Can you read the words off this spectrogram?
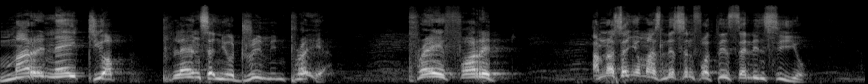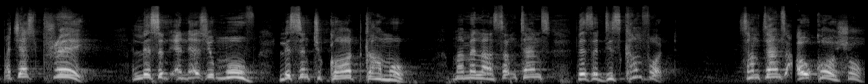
Marinate your plans and your dream in prayer. Pray for it. I'm not saying you must listen for things selling see you, but just pray. Listen, and as you move, listen to God, Kamo. Mamela, sometimes there's a discomfort. Sometimes oh, go sure.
